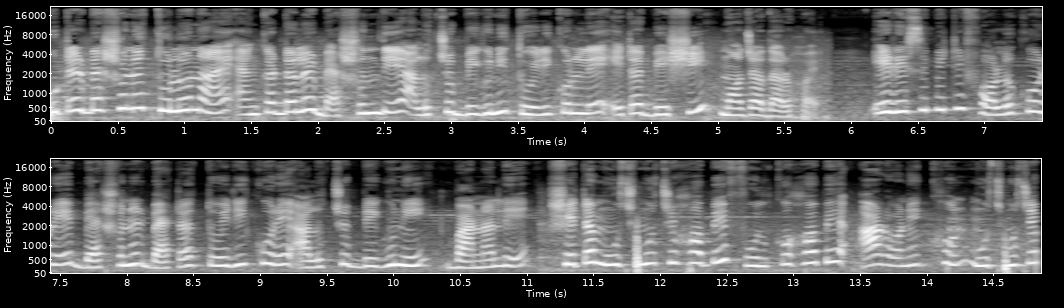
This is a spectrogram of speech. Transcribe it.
বুটের বেসনের তুলনায় অ্যাঙ্কার ডালের বেসন দিয়ে আলুর বেগুনি তৈরি করলে এটা বেশি মজাদার হয়। এই রেসিপিটি ফলো করে বেসনের ব্যাটার তৈরি করে আলুচপ বেগুনি বানালে সেটা মুচমুচে হবে, ফুলকো হবে আর অনেকক্ষণ মুচমুচে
